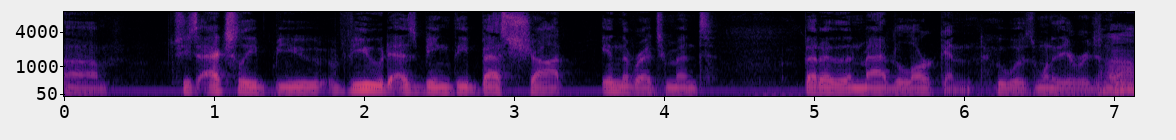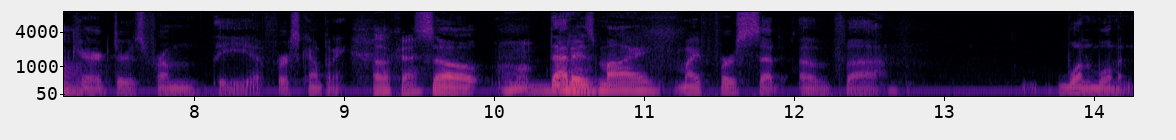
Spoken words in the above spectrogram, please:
um, she's actually view, viewed as being the best shot in the regiment, better than Mad Larkin, who was one of the original Oh. characters from the uh, first company. Okay. so that is my my first set of uh, one woman.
